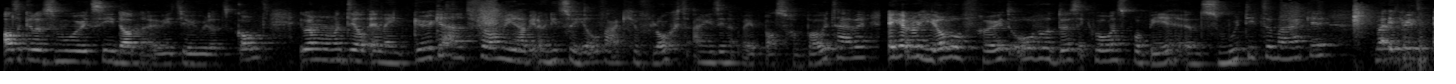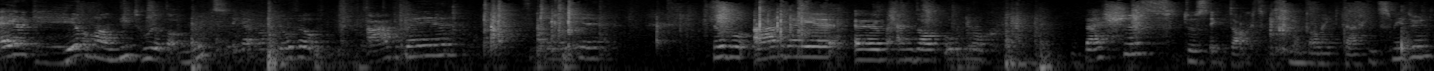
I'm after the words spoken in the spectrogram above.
als ik er dus moe uitzie, dan eh, weet je hoe dat komt. Ik ben momenteel in mijn keuken aan het filmen. Hier heb ik nog niet zo heel vaak gevlogd, aangezien dat wij pas gebouwd hebben. Ik heb nog heel veel fruit over, dus ik wou eens proberen een smoothie te maken. Maar ik weet eigenlijk helemaal niet hoe dat, moet. Ik heb nog heel veel aardbeien. Even kijken. Heel veel aardbeien. Um, en dan ook nog besjes. Dus ik dacht, misschien kan ik daar iets mee doen.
